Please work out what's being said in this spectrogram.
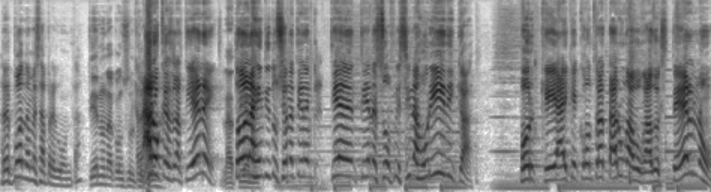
Respóndeme esa pregunta. ¿Tiene una consultoría? Claro que la tiene. Todas las instituciones tienen, tienen, tienen su oficina jurídica. Porque hay que contratar un abogado externo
